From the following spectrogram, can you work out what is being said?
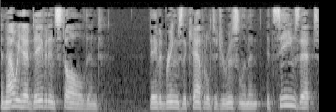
And now we have David installed, and David brings the capital to Jerusalem, and it seems that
